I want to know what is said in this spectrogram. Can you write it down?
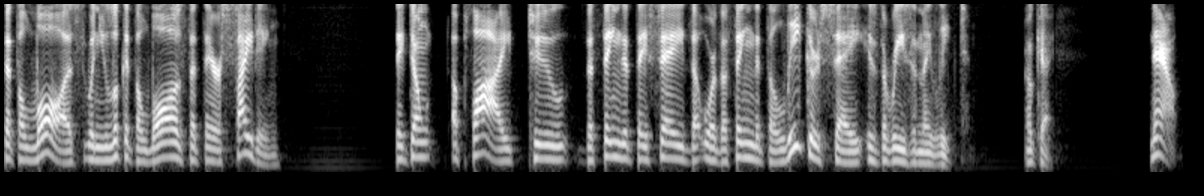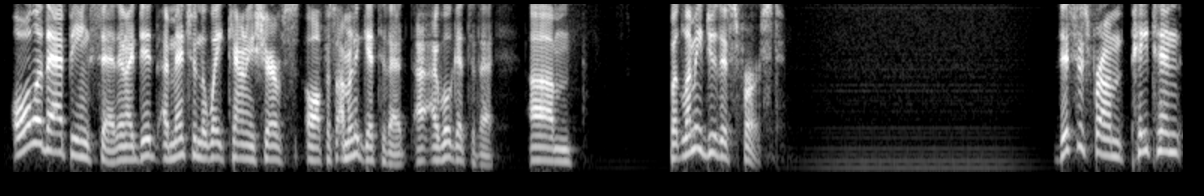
that the laws, when you look at the laws that they're citing, they don't apply to the thing that they say that, or the thing that the leakers say is the reason they leaked. Okay. Now, all of that being said, and I did, I mentioned the Wake County Sheriff's Office. I'm going to get to that. I, I, will get to that. Um, but let me do this first. This is from Peyton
